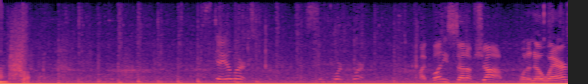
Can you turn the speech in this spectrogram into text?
sound from? Stay alert. My buddy set up shop. Wanna know where?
